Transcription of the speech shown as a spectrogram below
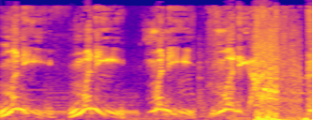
Money, money, money, money. Ah!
